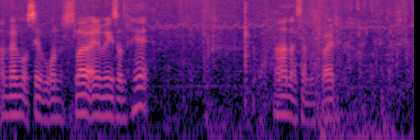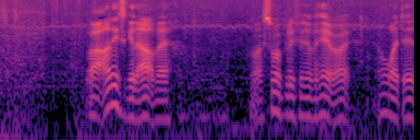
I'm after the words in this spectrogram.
And then what's the other one? Slow enemies on hit. And that's I'm afraid. Right, I need to get out of here. Right, I saw a blue thing over here, right? Oh, I did.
